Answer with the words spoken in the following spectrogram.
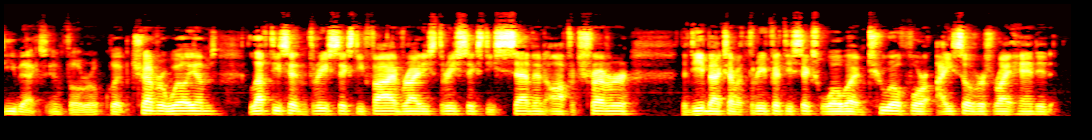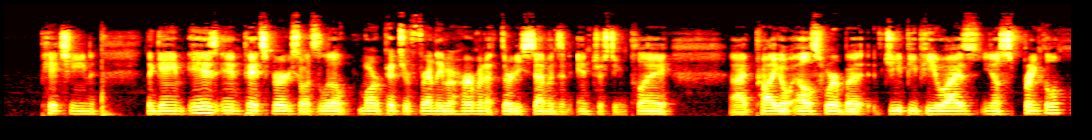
D-backs info real quick. Trevor Williams, lefties hitting 365, righties 367 off of Trevor. The D-backs have a 356 WOBA and 204 ISO versus right-handed pitching. The game is in Pittsburgh, so it's a little more pitcher friendly. But Herrmann at 37 is an interesting play. I'd probably go elsewhere, but GPP wise, you know, sprinkle.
